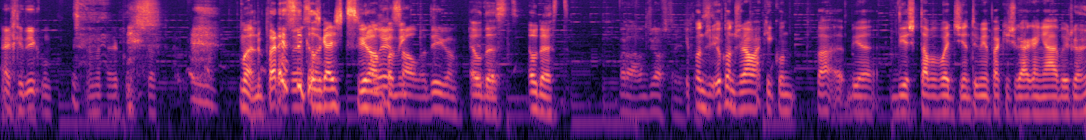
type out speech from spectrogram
É ridículo. Chama. Mano, parece Qual é aqueles gajos que se viram Qual é para mim. sala? Digam. É o Dust. É o Dust. Bora lá, vamos jogar os três. Eu quando, eu quando jogava aqui, quando pá, havia dias que estava boa de gente, eu vinha para aqui jogar, ganhava e jogava.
